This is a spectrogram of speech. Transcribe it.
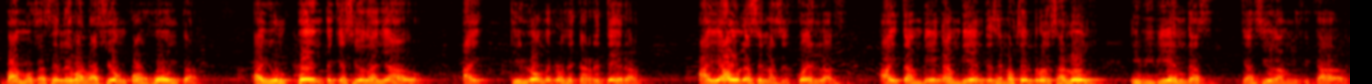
Vamos a hacer la evaluación conjunta. Hay un puente que ha sido dañado, hay kilómetros de carretera, hay aulas en las escuelas, hay también ambientes en los centros de salud y viviendas que han sido damnificadas.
